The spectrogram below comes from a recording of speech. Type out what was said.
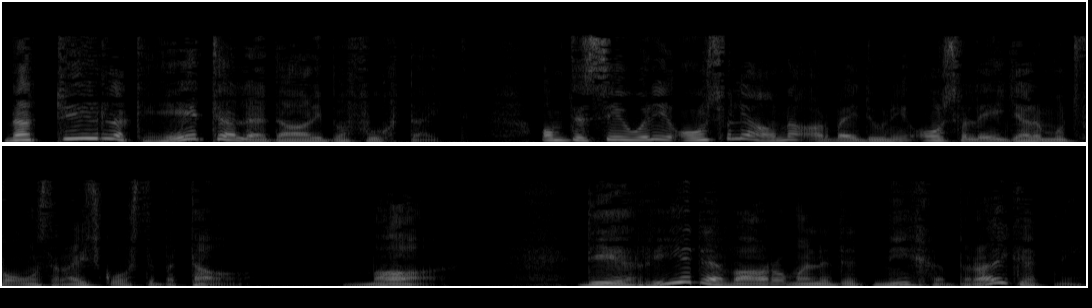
Natuurlik het hulle daardie bevoegdheid om te sê hoorie ons wil nie ander arbeid doen nie, ons wil hê julle moet vir ons reiskoste betaal. Maar die rede waarom hulle dit nie gebruik het nie.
